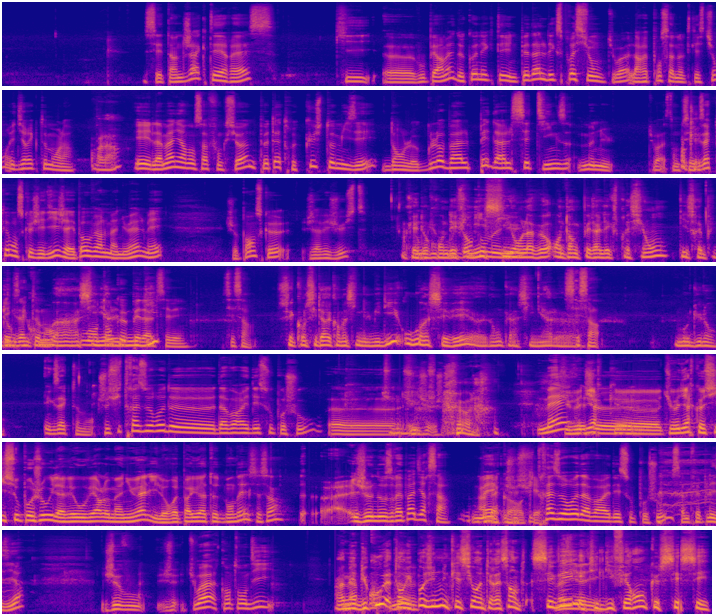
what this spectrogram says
C'est un jack TRS qui euh, vous permet de connecter une pédale d'expression. Tu vois, la réponse à notre question est directement là. voilà. Et la manière dont ça fonctionne peut être customisée dans le Global Pedal Settings menu. Tu vois, donc c'est exactement ce que j'ai dit. J'avais pas ouvert le manuel, mais je pense que j'avais juste Ok, Donc, on coup, définit si menu- on l'avait en tant que pédale d'expression, qui serait plutôt du coup, exactement un ou en tant que pédale. CV. C'est ça, C'est considéré comme un signal MIDI ou un CV, euh, donc un signal euh, c'est ça. modulant. Exactement. Je suis très heureux d'avoir aidé Soupochou. Euh, Tu- et je- je- voilà. mais Tu veux, dire je, que, tu veux dire que si Soupojo il avait ouvert le manuel, il aurait pas eu à te demander, c'est ça? Je n'oserais pas dire ça. Mais d'accord, je suis très heureux d'avoir aidé Soupochou. Ça me fait plaisir. Je vous, je- tu vois, quand on dit Ah, mais du coup, attends, Ne- il pose une question intéressante. CV est-il différent que CC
